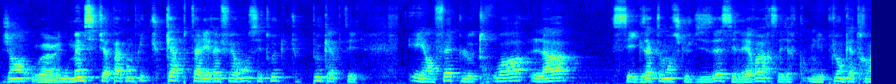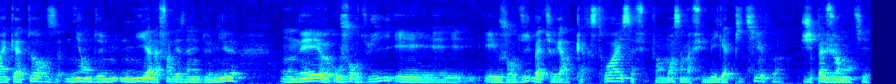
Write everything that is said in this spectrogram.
Genre, ou même si tu n'as pas compris, tu captes les références et trucs, tu peux capter. Et en fait, le 3, là, c'est exactement ce que je disais, c'est l'erreur. C'est-à-dire qu'on n'est plus en 94, ni, en ni à la fin des années 2000. On est euh, aujourd'hui, et, aujourd'hui, bah, tu regardes Clerks 3, et ça fait, enfin, moi, ça m'a fait méga pitié. quoi. J'ai pas vu en entier.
